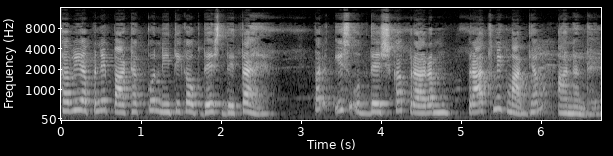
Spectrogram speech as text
कवि अपने पाठक को नीति का उपदेश देता है, पर इस उद्देश्य का प्रारंभ प्राथमिक माध्यम आनंद है।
